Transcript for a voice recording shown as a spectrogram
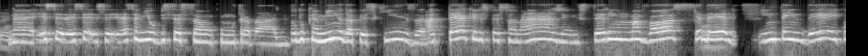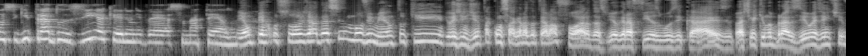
Né? Esse, esse, esse, essa é a minha obsessão com o trabalho. Todo o caminho da pesquisa, até aqueles personagens terem uma voz que é deles, e entender e conseguir traduzir aquele universo na tela. E é um percussor já desse movimento que hoje em dia está consagrado até lá fora, das biografias musicais. Eu acho que aqui no Brasil a gente,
